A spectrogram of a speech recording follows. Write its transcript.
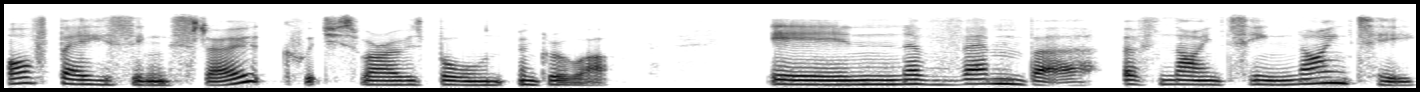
of Basingstoke, which is where I was born and grew up, in November of 1990.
